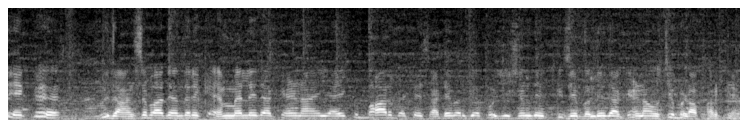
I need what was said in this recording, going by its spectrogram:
ਇੱਕ ਵਿਧਾਨ ਸਭਾ ਦੇ ਅੰਦਰ ਇੱਕ ਐਮਐਲਏ ਦਾ ਕਹਿਣਾ ਹੈ ਜਾਂ ਇੱਕ ਬਾਹਰ ਬੈਠੇ ਸਾਡੇ ਵਰਗੇ ਪੋਜੀਸ਼ਨ ਦੇ ਕਿਸੇ ਬੰਦੇ ਦਾ ਕਹਿਣਾ ਉਸ 'ਚ ਬੜਾ ਫ਼ਰਕ ਹੈ।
